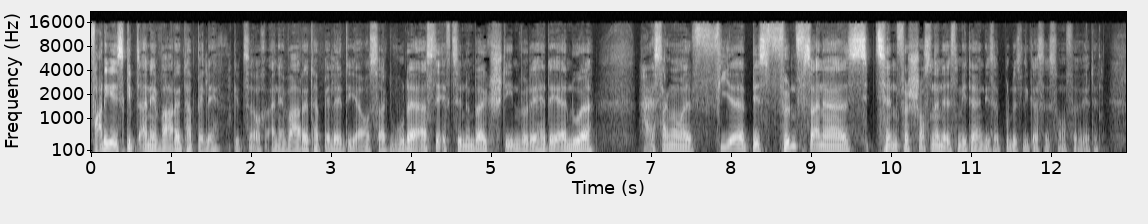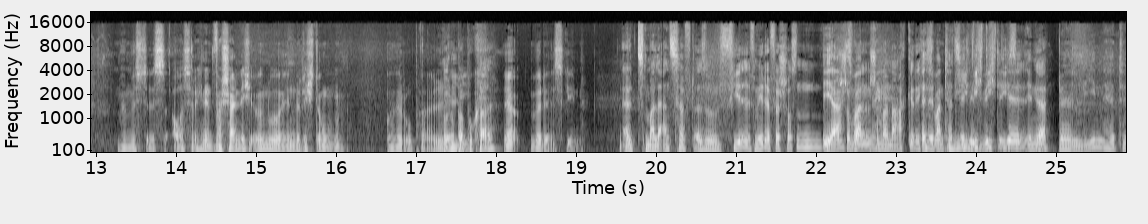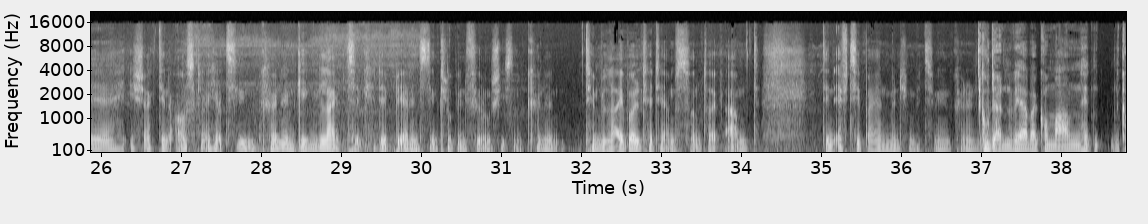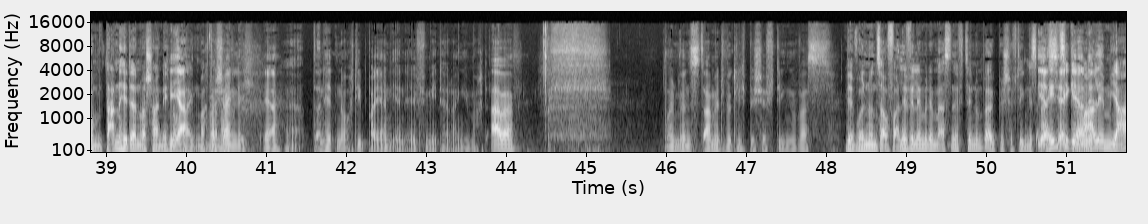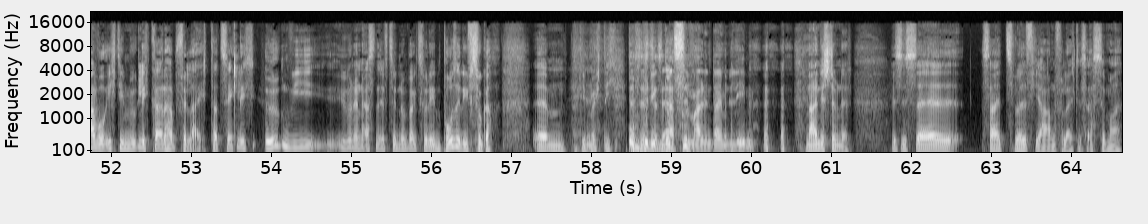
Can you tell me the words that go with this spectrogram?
Fadi, es gibt eine wahre Tabelle. Gibt es auch eine wahre Tabelle, die aussagt, wo der erste FC Nürnberg stehen würde, hätte er nur, sagen wir mal, vier bis fünf seiner 17 verschossenen Elfmeter in dieser Bundesliga-Saison verwertet. Man müsste es ausrechnen. Wahrscheinlich irgendwo in Richtung Europa. Europapokal? Ja, würde es gehen. Ja, jetzt mal ernsthaft, also vier Elfmeter verschossen, ja, schon, waren, mal, schon mal nachgerechnet. Es waren tatsächlich wichtig wichtige, diese, in ja? Berlin hätte Ishak den Ausgleich erzielen können, gegen Leipzig hätte Behrens den Club in Führung schießen können, Tim Leibold hätte am Sonntagabend den FC Bayern München bezwingen können. Gut, dann wäre aber Coman, hätten, dann hätte er wahrscheinlich noch ja, reingemacht. wahrscheinlich, ja. Ja. Dann hätten auch die Bayern ihren Elfmeter reingemacht. Aber wollen wir uns damit wirklich beschäftigen, was Wir wollen uns auf alle Fälle mit dem ersten FC Nürnberg beschäftigen. Das Ja, einzige. Mal im Jahr, wo ich die Möglichkeit habe, vielleicht tatsächlich irgendwie über den ersten FC Nürnberg zu reden, positiv sogar, ähm, die möchte ich das ist unbedingt das erste nutzen. Mal in deinem Leben. Nein, das stimmt nicht. Es ist äh, seit zwölf Jahren vielleicht das erste Mal.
